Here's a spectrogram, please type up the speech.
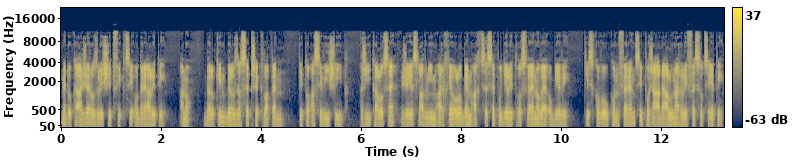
Nedokáže rozlišit fikci od reality. Ano? Belkin byl zase překvapen. Ty to asi víš líp. Říkalo se, že je slavným archeologem a chce se podělit o své nové objevy. Tiskovou konferenci pořádá Lunar Life Society.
